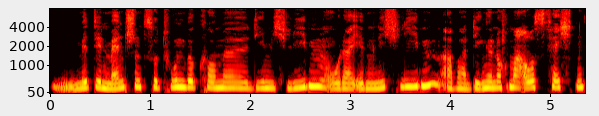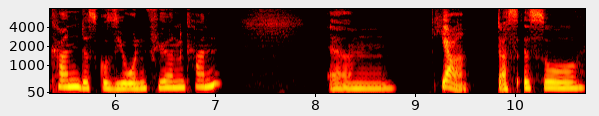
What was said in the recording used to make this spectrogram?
mit den Menschen zu tun bekomme, die mich lieben oder eben nicht lieben, aber Dinge nochmal ausfechten kann, Diskussionen führen kann. Ähm, ja, das ist so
